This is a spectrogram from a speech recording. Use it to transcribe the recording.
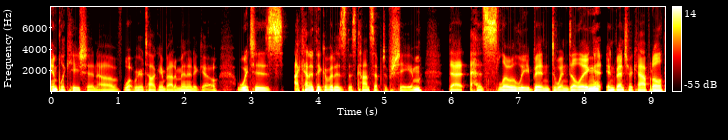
implication of what we were talking about a minute ago, which is I kind of think of it as this concept of shame that has slowly been dwindling in venture capital.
